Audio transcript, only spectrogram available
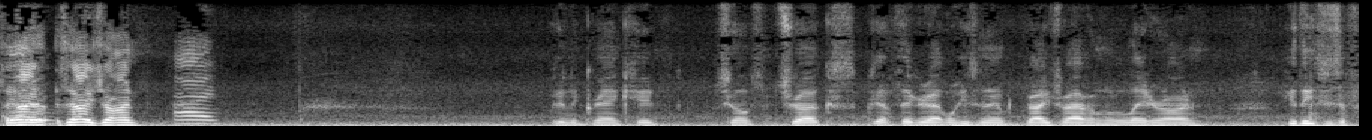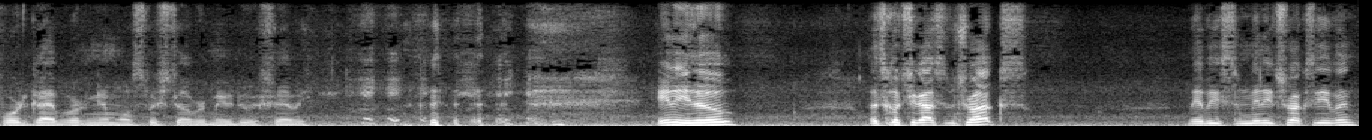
say Hello. hi. Say hi, John. Hi. Getting the grandkid, show him some trucks. Got to figure out what he's going to be driving a little later on. He thinks he's a Ford guy, but we're going to get switched over, maybe do a Chevy. Anywho, let's go check out some trucks. Maybe some mini trucks even.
